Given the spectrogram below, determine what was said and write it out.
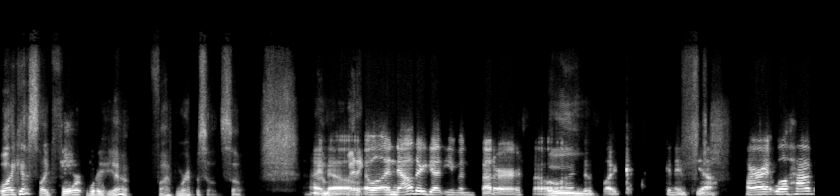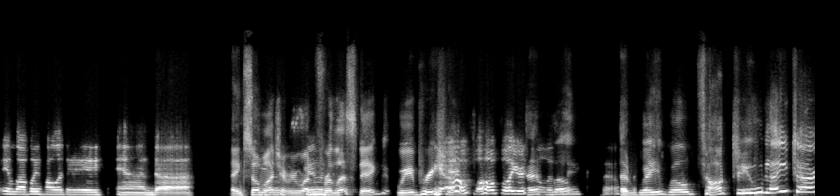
well, I guess like four. Wait, yeah, five more episodes. So I know. ready. Well, and now they get even better. So I'm just like gonna yeah. All right. Well, have a lovely holiday, and uh, Thanks so much, everyone, soon. for listening. We appreciate yeah, it. hopefully you're still And, well, listening. So. And we will talk to you later.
